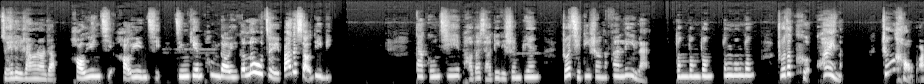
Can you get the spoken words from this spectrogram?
嘴里嚷嚷着：“好运气，好运气！”今天碰到一个漏嘴巴的小弟弟，大公鸡跑到小弟弟身边，啄起地上的饭粒来，咚咚咚咚咚咚，啄得可快呢，真好玩。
